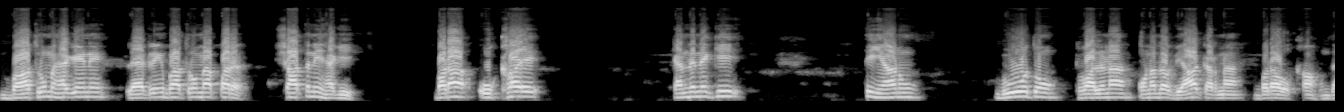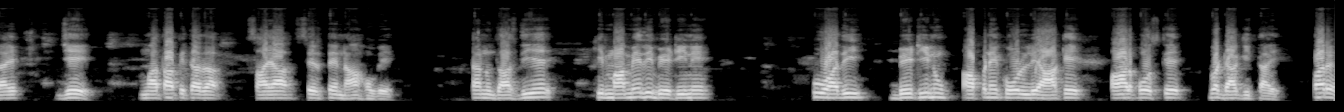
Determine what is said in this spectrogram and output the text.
ਬਾਥਰੂਮ ਹੈਗੇ ਨੇ, ਲੈਟਰਿੰਗ ਬਾਥਰੂਮ ਹੈ, ਪਰ ਛੱਤ ਨਹੀਂ ਹੈਗੀ। ਬੜਾ ਔਖਾ ਏ। ਕਹਿੰਦੇ ਨੇ ਕਿ ਧੀਆਂ ਨੂੰ ਬੂਹੋਂ ਤੋਂ ਠਵਾਲਣਾ ਉਹਨਾਂ ਦਾ ਵਿਆਹ ਕਰਨਾ ਬੜਾ ਔਖਾ ਹੁੰਦਾ ਏ, ਜੇ ਮਾਤਾ ਪਿਤਾ ਦਾ ਸਾਇਆ ਸਿਰ ਤੇ ਨਾ ਹੋਵੇ। ਤੁਹਾਨੂੰ ਦੱਸ ਦਈਏ ਕਿ ਮਾਮੇ ਦੀ ਬੇਟੀ ਨੇ ਭੂਆ ਦੀ ਬੇਟੀ ਨੂੰ ਆਪਣੇ ਕੋਲ ਲਿਆ ਕੇ ਪਾਲ ਪੋਸ ਕੇ ਵੱਡਾ ਕੀਤਾ ਏ। ਪਰ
